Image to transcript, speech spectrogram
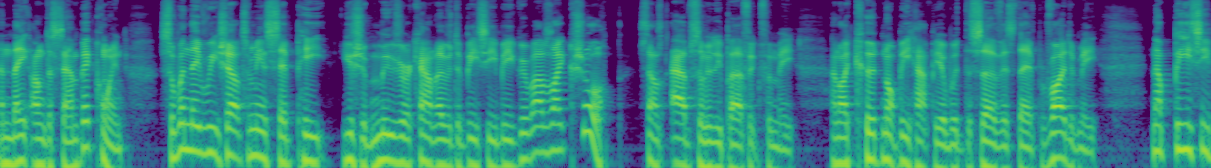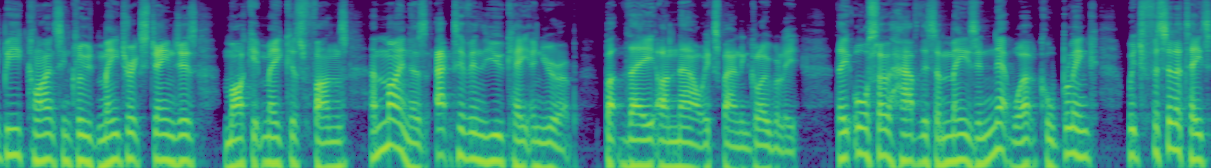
and they understand Bitcoin. So when they reached out to me and said, Pete, you should move your account over to BCB Group, I was like, sure, sounds absolutely perfect for me. And I could not be happier with the service they have provided me. Now, BCB clients include major exchanges, market makers, funds, and miners active in the UK and Europe, but they are now expanding globally. They also have this amazing network called BLINC, which facilitates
